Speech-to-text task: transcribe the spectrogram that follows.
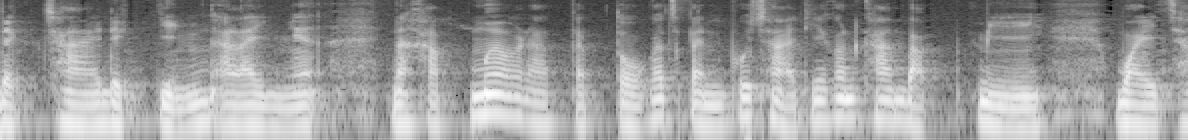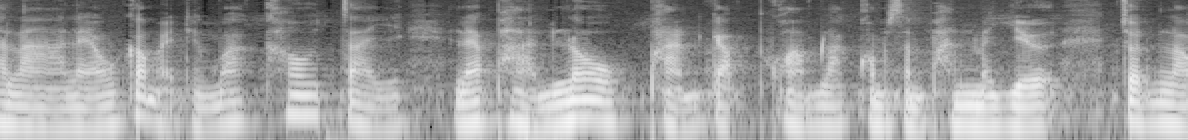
เด็กชายเด็กหญิงอะไรอย่างเงี้ยนะครับเมื่อเวลาเติบโตก็จะเป็นผู้ชายที่ค่อนข้างแบบมีวัยชราแล้วก็หมายถึงว่าเข้าใจและผ่านโลกผ่านกับความรักความสัมพันธ์มาเยอะ จนเรา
